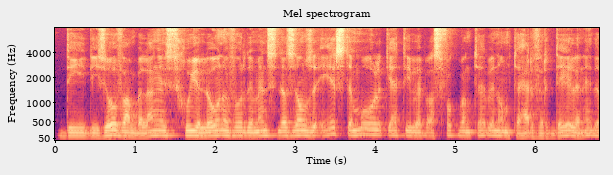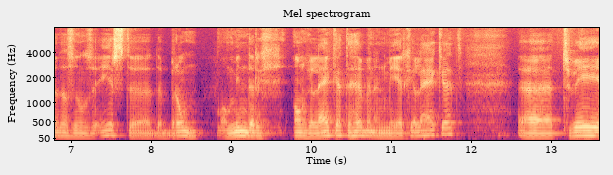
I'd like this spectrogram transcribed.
die, die zo van belang is, goede lonen voor de mensen. Dat is onze eerste mogelijkheid die we als Fokband hebben om te herverdelen. Hè. Dat is onze eerste de bron om minder ongelijkheid te hebben en meer gelijkheid. Twee,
